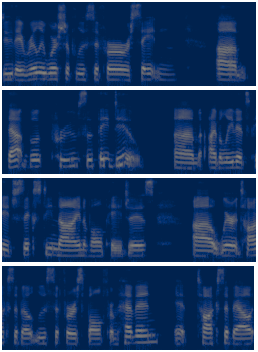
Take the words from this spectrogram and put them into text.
Do they really worship Lucifer or Satan? Um, that book proves that they do. Um, I believe it's page 69 of all pages. uh, where it talks about Lucifer's fall from heaven. It talks about,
